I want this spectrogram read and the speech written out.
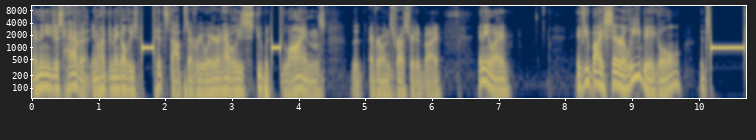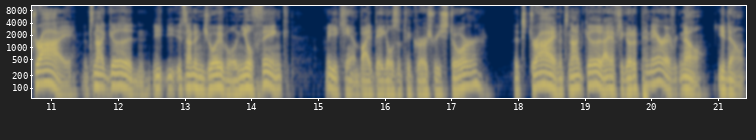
and then you just have it. You don't have to make all these pit stops everywhere and have all these stupid lines that everyone's frustrated by. Anyway, if you buy Sara Lee bagel, it's dry. It's not good. It's not enjoyable, and you'll think, well, you can't buy bagels at the grocery store. It's dry and it's not good. I have to go to Panera every. No, you don't.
